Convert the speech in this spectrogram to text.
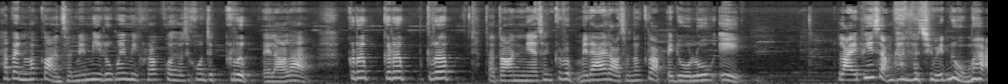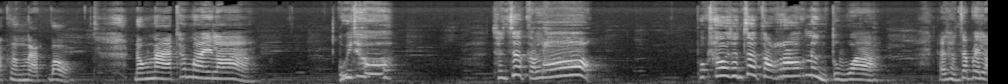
ถ้าเป็นเมื่อก่อนฉันไม่มีลูกไม่มีครอบครัวฉันคงจะกรึบไปแล้วล่ะ กรึบกรึบกรึบแต่ตอนนี้ฉันกรึบไม่ได้หรอกฉันต้องกลับไปดูลูกอีกไลฟ์พี่สำคัญกับชีวิตหนูมากน้องนัดบอก น้องนัดทำไมล่ะ อุ้ยเธอ ฉันเจอกระรอก พวกเธอฉันเจอกระรอกหนึ่งตัว แต่ฉันจะไปไล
